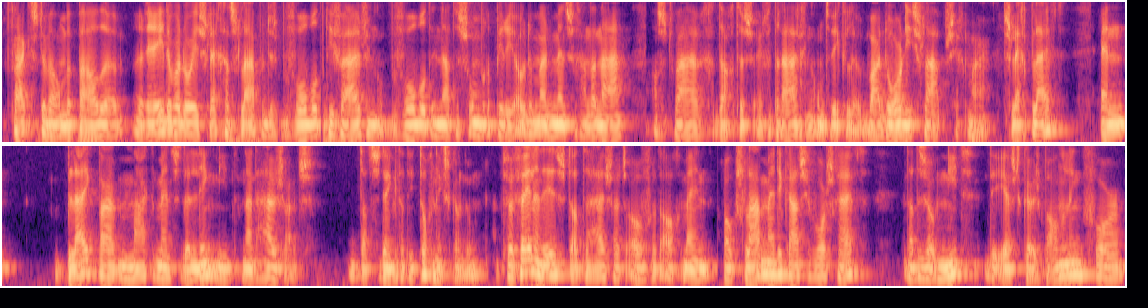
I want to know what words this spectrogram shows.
Vaak is er wel een bepaalde reden waardoor je slecht gaat slapen. Dus bijvoorbeeld die verhuizing of bijvoorbeeld inderdaad een sombere periode. Maar mensen gaan daarna als het ware gedachten en gedragingen ontwikkelen... waardoor die slaap zeg maar slecht blijft. En blijkbaar maken mensen de link niet naar de huisarts dat ze denken dat hij toch niks kan doen. Het vervelende is dat de huisarts over het algemeen ook slaapmedicatie voorschrijft. Dat is ook niet de eerste keusbehandeling voor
